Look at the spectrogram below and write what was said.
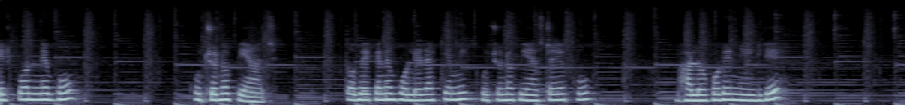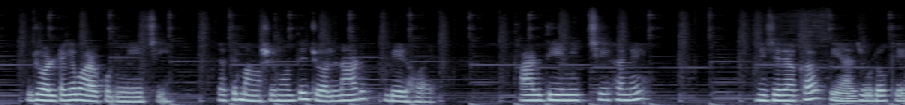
এরপর নেব কুচনো পেঁয়াজ। তবে এখানে বলে রাখি আমি কুচনো পেঁয়াজটাকে খুব ভালো করে নিগড়ে জলটাকে বার করে নিয়েছি, যাতে মাংসের মধ্যে জল না আর বের হয়। আর দিয়ে নিচ্ছি এখানে ভেজে রাখা পেঁয়াজগুলোকে,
